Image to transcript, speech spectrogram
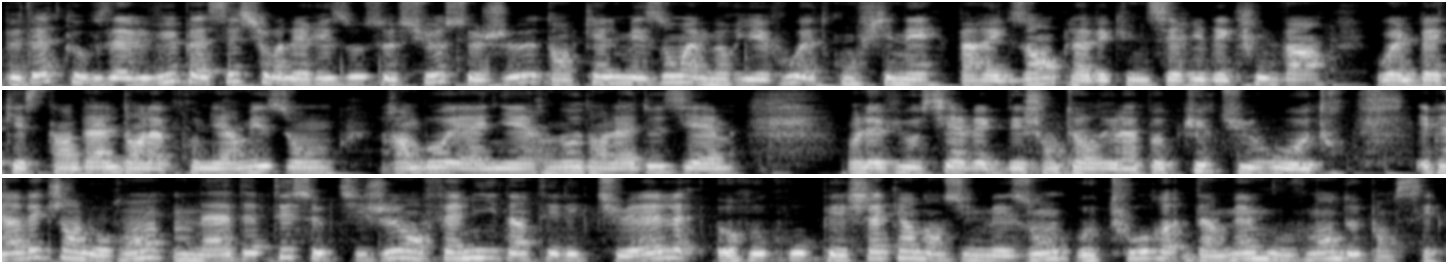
Peut-être que vous avez vu passer sur les réseaux sociaux ce jeu Dans quelle maison aimeriez-vous être confiné? Par exemple, avec une série d'écrivains, Welbeck et Stendhal dans la première maison, Rimbaud et Annie Ernaux dans la deuxième. On l'a vu aussi avec des chanteurs de la pop culture ou autres. Eh bien, avec Jean-Laurent, on a adapté ce petit jeu en famille d'intellectuels, regroupés chacun dans une maison autour d'un même mouvement de pensée.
